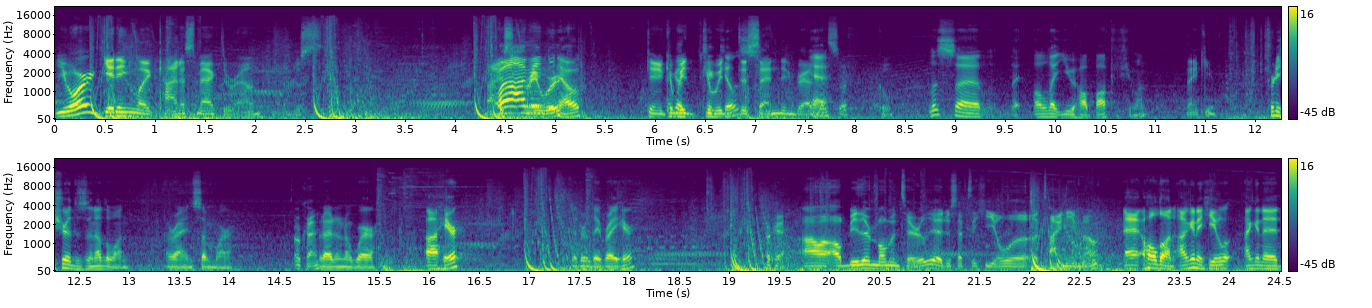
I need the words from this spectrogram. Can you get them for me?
You are getting like kind of smacked around. I'm Just nice, well, I mean, work. you know, Can, can we can we kills. descend and grab Yeah. that stuff? Cool. let's uh, I'll let you hop off if you want. Thank you. Pretty sure there's another one around somewhere, Okay. but I don't know where. Uh, here. Literally right here. Okay. I'll, I'll be there momentarily. I just have to heal a, a tiny amount. Uh, hold on, I'm gonna heal. I'm gonna.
